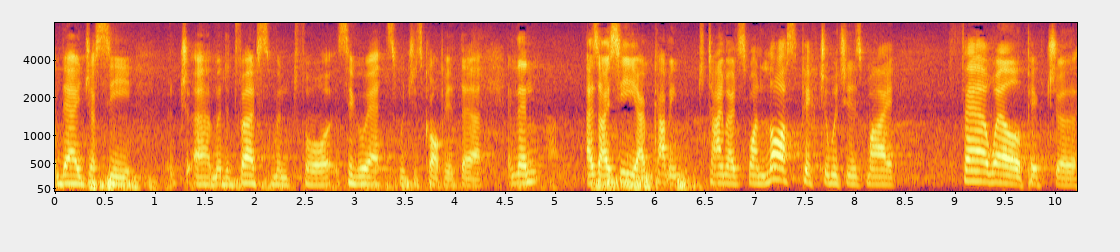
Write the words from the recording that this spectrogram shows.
And there you just see um, an advertisement for cigarettes, which is copied there. And then, as I see, I'm coming to time out just one last picture, which is my farewell picture,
